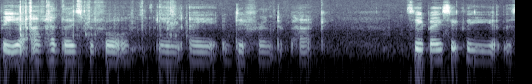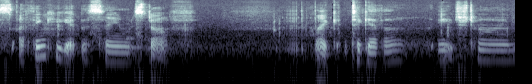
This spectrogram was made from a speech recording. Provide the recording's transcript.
But yeah, I've had those before in a different pack. So basically you get this, I think you get the same stuff, like together each time.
